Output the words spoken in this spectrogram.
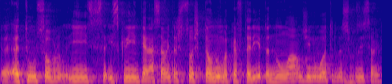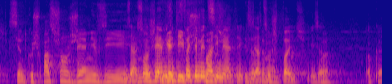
eh, atue sobre e se, e se cria interação entre as pessoas que estão numa cafetaria, portanto, num lounge e no outro das exposições. Sendo que os espaços são gêmeos e Exato, são gêmeos e negativos, perfeitamente espelhos. simétricos, exato, são espelhos. Exato. Ok?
